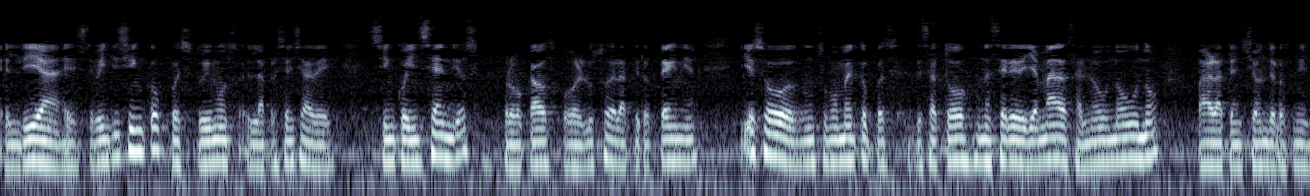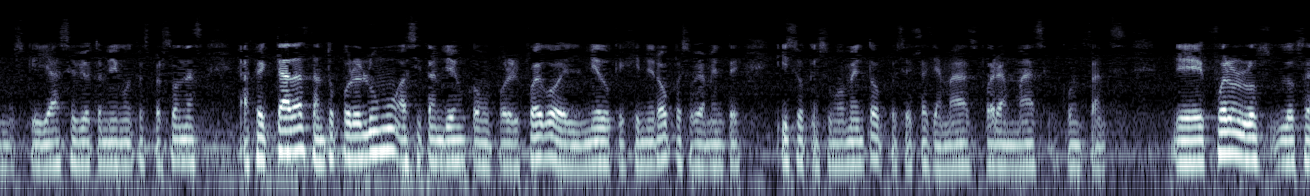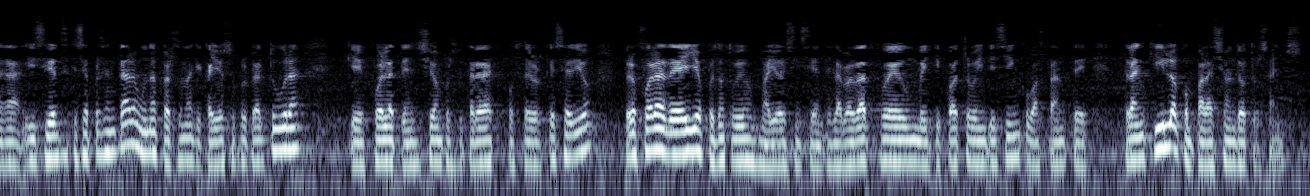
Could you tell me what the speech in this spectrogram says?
el día este, 25, pues tuvimos la presencia de cinco incendios provocados por el uso de la pirotecnia y eso en su momento pues desató una serie de llamadas al 911 para la atención de los mismos, que ya se vio también otras personas afectadas, tanto por el humo, así también como por el fuego, el miedo que generó, pues obviamente hizo que en su momento pues estas llamadas fueran más constantes. Eh, fueron los, los eh, incidentes que se presentaron, una persona que cayó a su propia altura, que fue la atención hospitalaria posterior que se dio, pero fuera de ello pues no tuvimos mayores incidentes. La verdad fue un 24-25 bastante tranquilo a comparación de otros años.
